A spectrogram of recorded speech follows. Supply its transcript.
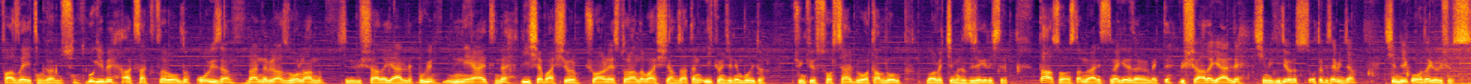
fazla eğitim görmüşsün. Bu gibi aksaklıklar oldu. O yüzden ben de biraz zorlandım. Şimdi Büşra da geldi. Bugün nihayetinde bir işe başlıyorum. Şu an restoranda başlayacağım. Zaten ilk önceliğim buydu. Çünkü sosyal bir ortamda olup Norveççemi hızlıca geliştirip daha sonrasında mühendisliğime geri dönmemekti. Büşra da geldi. Şimdi gidiyoruz. Otobüse bineceğim. Şimdilik orada görüşürüz.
